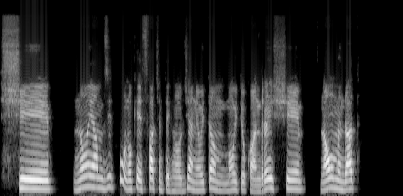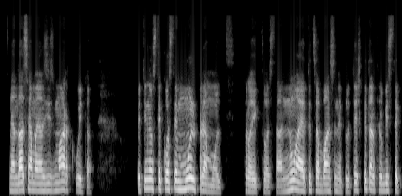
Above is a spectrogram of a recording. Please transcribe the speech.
Și noi am zis, bun, ok, să facem tehnologia, ne uităm, mă uit eu cu Andrei și la un moment dat ne-am dat seama, i-am zis, Marc, uite, pe tine o să te coste mult prea mult proiectul ăsta, nu ai atâția bani să ne plătești cât ar trebui să te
